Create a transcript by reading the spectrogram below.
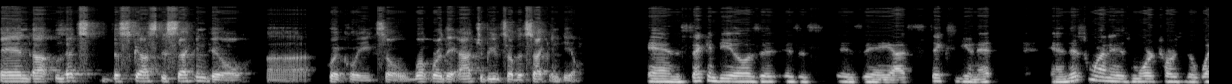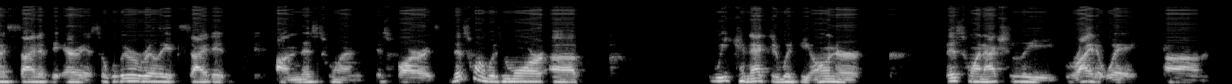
And uh, let's discuss the second deal uh, quickly. So, what were the attributes of the second deal? And the second deal is a, is a, is a uh, six unit, and this one is more towards the west side of the area. So we were really excited on this one as far as this one was more of we connected with the owner this one actually right away um,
